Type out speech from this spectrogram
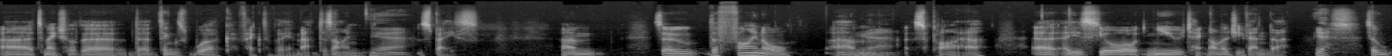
uh, to make sure the, the things work effectively in that design Yeah. space. Um, so the final um, Yeah. supplier uh, is your new technology vendor. Yes. So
